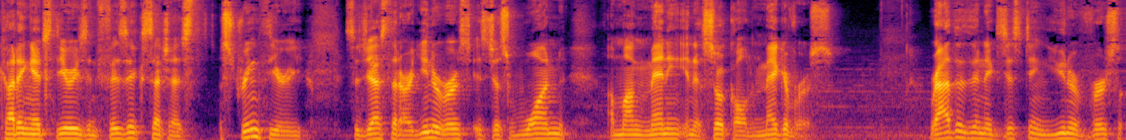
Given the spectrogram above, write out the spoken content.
Cutting edge theories in physics, such as string theory, suggest that our universe is just one among many in a so called megaverse. Rather than existing universal,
